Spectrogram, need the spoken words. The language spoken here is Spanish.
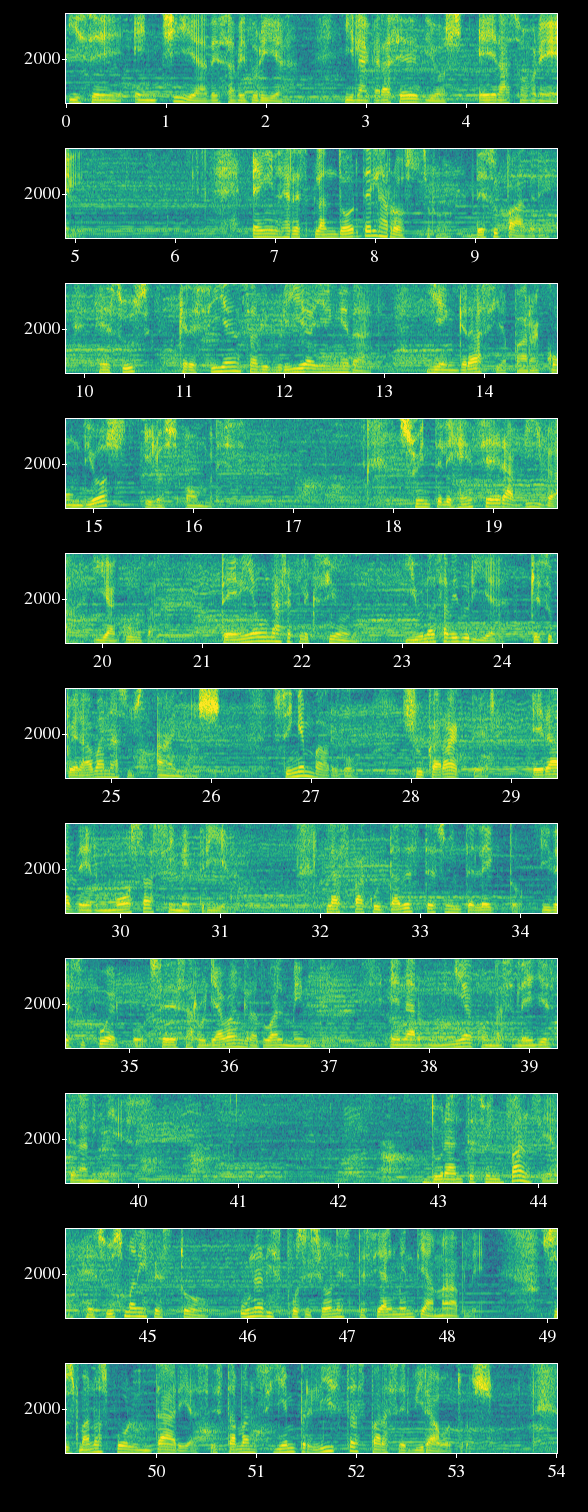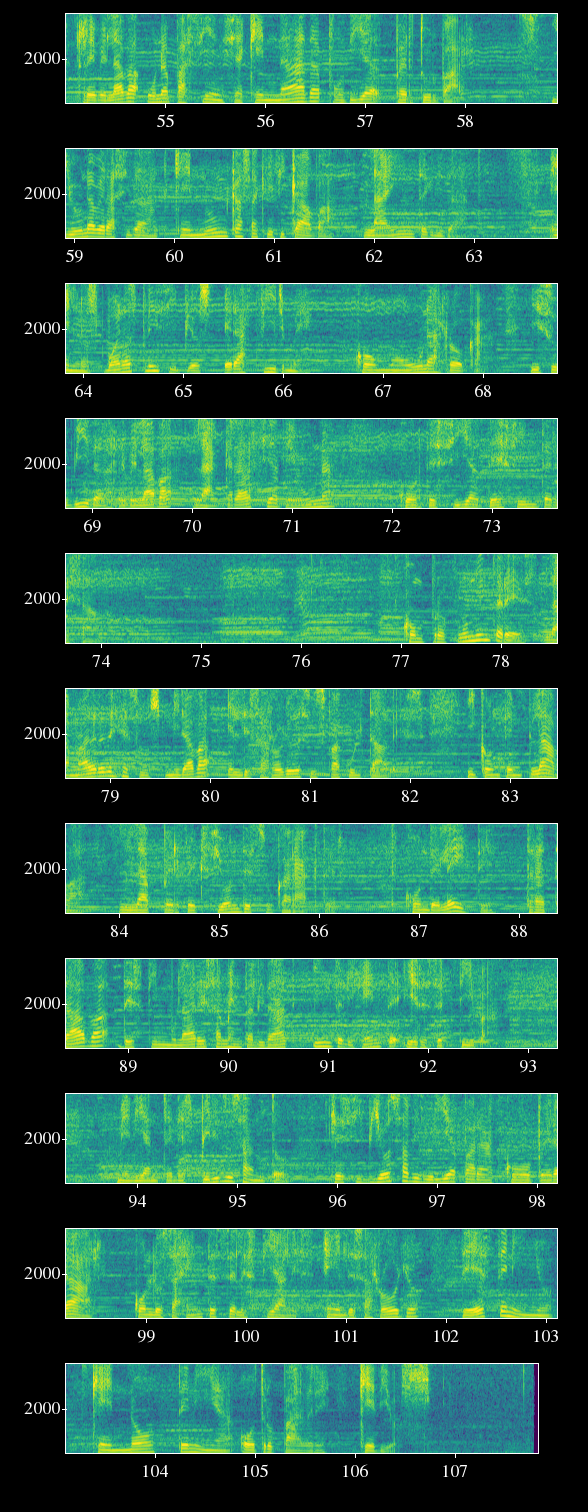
y se henchía de sabiduría, y la gracia de Dios era sobre él. En el resplandor del rostro de su Padre, Jesús crecía en sabiduría y en edad, y en gracia para con Dios y los hombres. Su inteligencia era viva y aguda, tenía una reflexión y una sabiduría que superaban a sus años. Sin embargo, su carácter era de hermosa simetría las facultades de su intelecto y de su cuerpo se desarrollaban gradualmente, en armonía con las leyes de la niñez. Durante su infancia, Jesús manifestó una disposición especialmente amable. Sus manos voluntarias estaban siempre listas para servir a otros. Revelaba una paciencia que nada podía perturbar y una veracidad que nunca sacrificaba la integridad. En los buenos principios era firme como una roca y su vida revelaba la gracia de una cortesía desinteresada. Con profundo interés, la Madre de Jesús miraba el desarrollo de sus facultades y contemplaba la perfección de su carácter. Con deleite trataba de estimular esa mentalidad inteligente y receptiva. Mediante el Espíritu Santo, recibió sabiduría para cooperar con los agentes celestiales en el desarrollo de este niño que no tenía otro padre que Dios.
